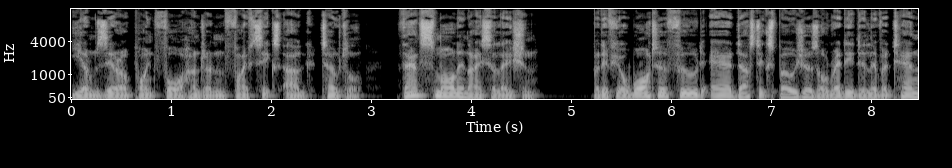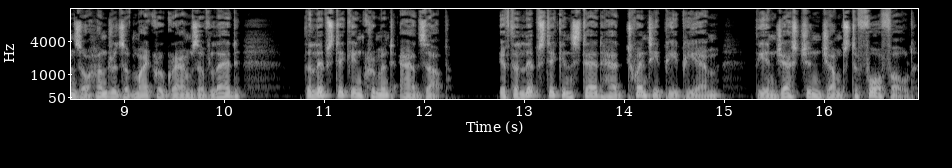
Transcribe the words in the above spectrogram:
YUM 0.456 UG total. That's small in isolation. But if your water, food, air, dust exposures already deliver tens or hundreds of micrograms of lead, the lipstick increment adds up. If the lipstick instead had 20 ppm, the ingestion jumps to fourfold.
